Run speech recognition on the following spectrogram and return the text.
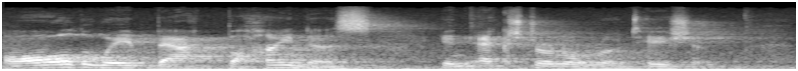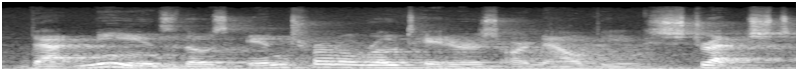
all the way back behind us in external rotation. That means those internal rotators are now being stretched,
